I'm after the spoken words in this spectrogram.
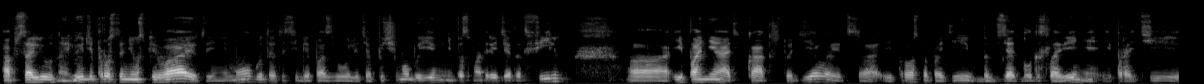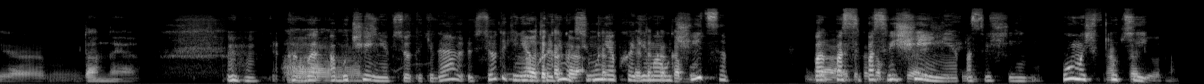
Абсолютно. Люди просто не успевают и не могут это себе позволить. А почему бы им не посмотреть этот фильм э, и понять, как что делается, и просто пойти взять благословение и пройти э, данное Угу. Как бы а, обучение все-таки, да? Все-таки ну, необходимо, как, всему как, необходимо учиться. Обу... Да, по, посвящение, посвящение. Помощь в пути. Абсолютно.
